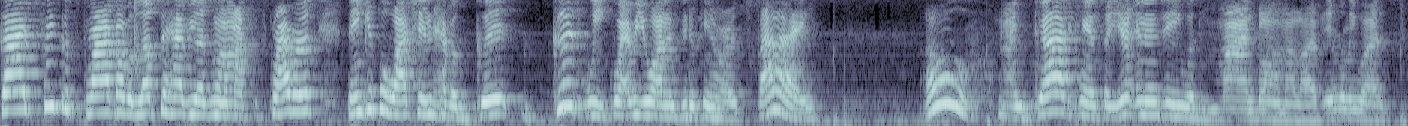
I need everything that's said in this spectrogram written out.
Guys, please subscribe. I would love to have you as one of my subscribers. Thank you for watching. Have a good, good week wherever you are in this beautiful universe. Bye. Oh my God, Cancer, your energy was mind blowing, my life. It really was.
